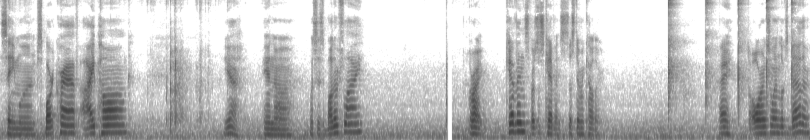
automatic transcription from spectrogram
same one. Sportcraft, iPong. Yeah. And uh, what's this, Butterfly? All right. Kevenz versus Kevenz, just different color. Hey, the orange one looks better.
